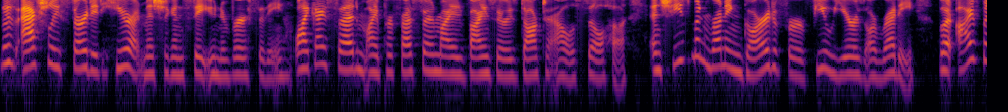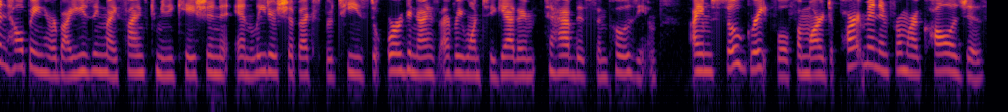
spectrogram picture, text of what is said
This actually started here at Michigan State University. Like I said, my professor and my advisor is Dr. Alocilja, and she's been running GARD for a few years already. But I've been helping her by using my science communication and leadership expertise to organize everyone together to have this symposium. I am so grateful from our department and from our colleges,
